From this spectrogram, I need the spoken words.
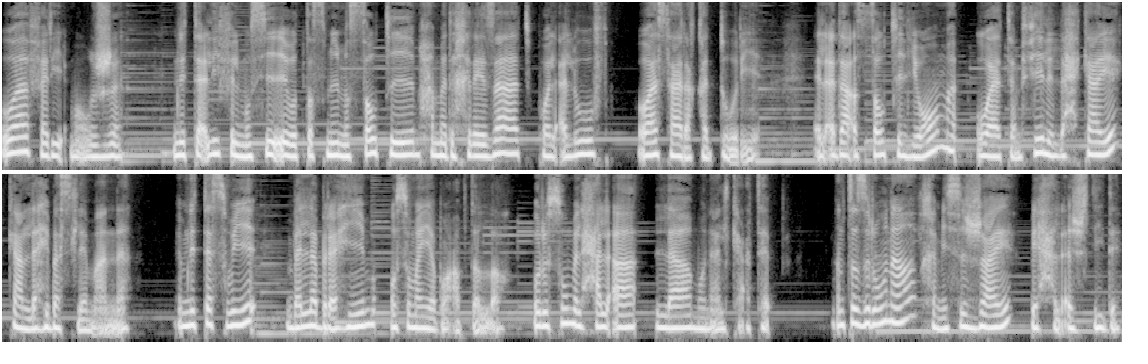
وفريق موج. من التأليف الموسيقي والتصميم الصوتي محمد خريزات بول ألوف وسارة قدوري. الأداء الصوتي اليوم وتمثيل الحكاية كان لهبة سليمان. من التسويق بلا إبراهيم وسمية أبو عبد الله. ورسوم الحلقة لمنى الكاتب. انتظرونا الخميس الجاي بحلقة جديدة.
